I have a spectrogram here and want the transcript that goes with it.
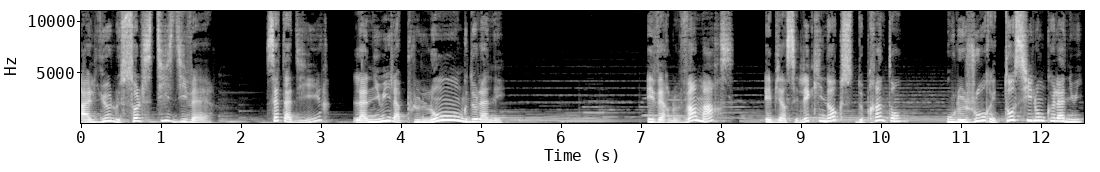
a lieu le solstice d'hiver, c'est-à-dire la nuit la plus longue de l'année. Et vers le 20 mars, eh bien c'est l'équinoxe de printemps, où le jour est aussi long que la nuit.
